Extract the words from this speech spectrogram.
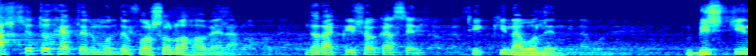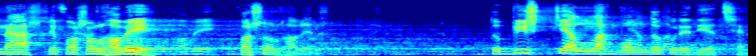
আসলে তো ক্ষেতের মধ্যে ফসলও হবে না। যারা কৃষক আছেন, ঠিক কিনা বলেন? বৃষ্টি না আসলে ফসল হবে? ফসল হবে না। তো বৃষ্টি আল্লাহ বন্ধ করে দিয়েছেন।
